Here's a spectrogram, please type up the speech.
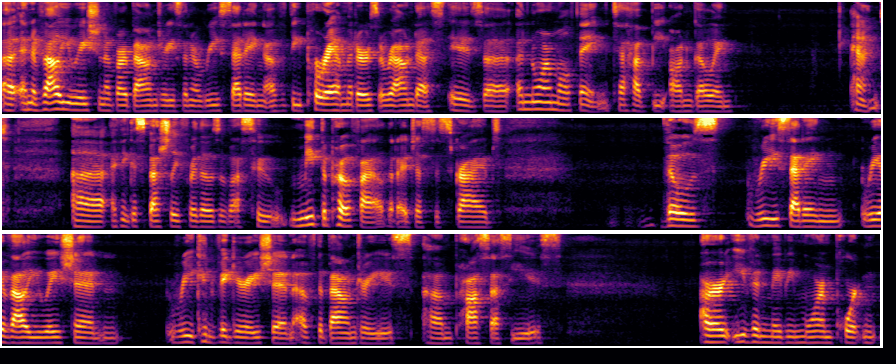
uh, an evaluation of our boundaries and a resetting of the parameters around us is a, a normal thing to have be ongoing. And uh, I think, especially for those of us who meet the profile that I just described, those resetting, reevaluation, reconfiguration of the boundaries um, processes are even maybe more important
